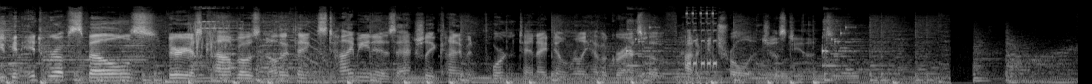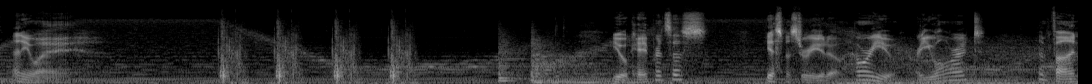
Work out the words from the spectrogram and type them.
You can interrupt spells, various combos, and other things. Timing is actually kind of important, and I don't really have a grasp of how to control it just yet. Anyway... You okay, Princess? Yes, Mr. Ryudo. How are you? Are you alright? I'm fine.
